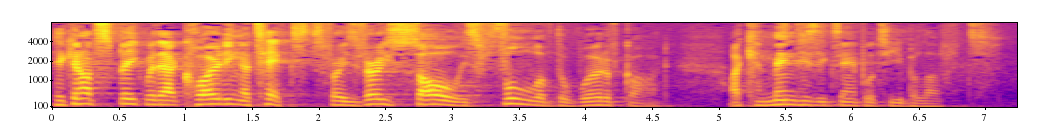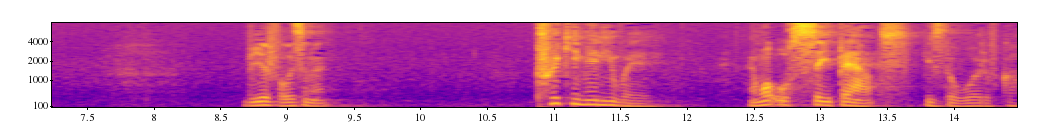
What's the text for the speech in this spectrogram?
He cannot speak without quoting a text, for his very soul is full of the Word of God. I commend his example to you, beloved. Beautiful, isn't it? Prick him anywhere, and what will seep out is the Word of God.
